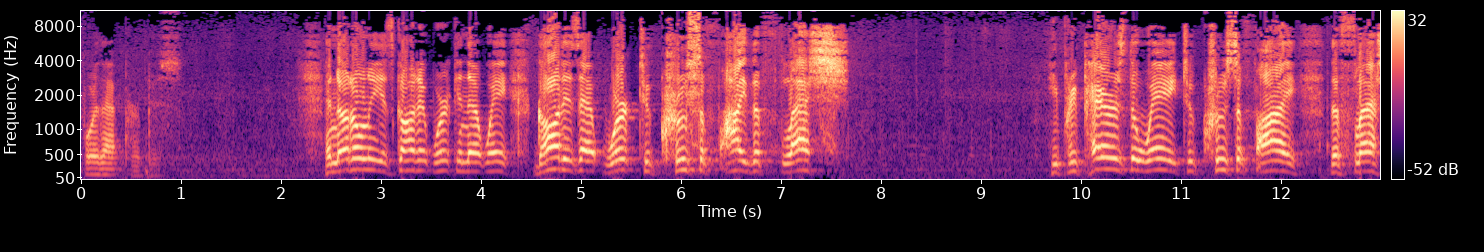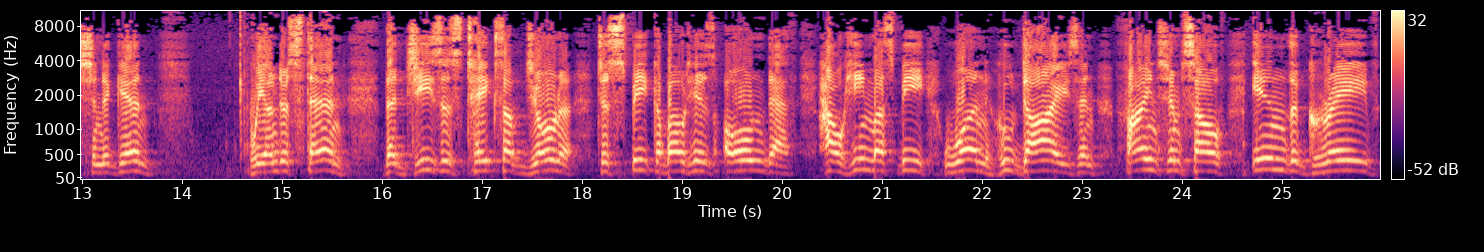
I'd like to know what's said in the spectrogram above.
for that purpose. And not only is God at work in that way, God is at work to crucify the flesh. He prepares the way to crucify the flesh. And again, we understand that Jesus takes up Jonah to speak about his own death, how he must be one who dies and finds himself in the grave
